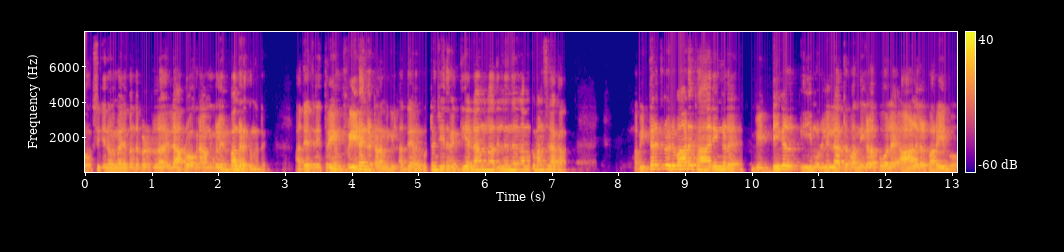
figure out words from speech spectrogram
ഓക്സിജനുമായി ബന്ധപ്പെട്ടിട്ടുള്ള എല്ലാ പ്രോഗ്രാമുകളിലും പങ്കെടുക്കുന്നുണ്ട്. അദ്ദേഹത്തിന് ഇത്രയും ഫ്രീഡം കിട്ടണമെങ്കിൽ അദ്ദേഹം ഒരു കുറ്റം ചെയ്ത വ്യക്തിയല്ല എന്നുള്ള അതിൽ നിന്ന് നമുക്ക് മനസ്സിലാക്കാം. അപ്പൊ ഇത്തരത്തിൽ ഒരുപാട് കാര്യങ്ങൾ വിഡ്ഢികൾ ഈ മുള്ളില്ലാത്ത പന്നികളെ പോലെ ആളുകൾ പറയുമ്പോൾ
